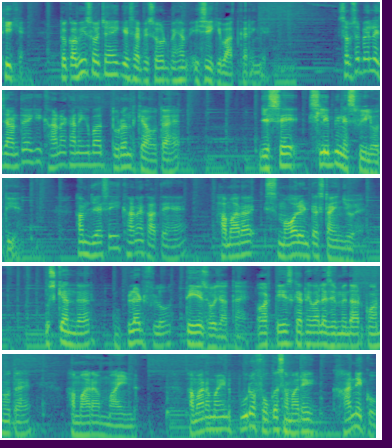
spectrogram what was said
ठीक है। तो कभी सोचा है कि इस एपिसोड में हम इसी की बात करेंगे? सबसे पहले जानते हैं कि खाना खाने के बाद तुरंत क्या होता है, जिससे स्लीपीनेस फील होती है। हम जैसे ही खाना खाते हैं, हमारा स्मॉल इंटेस्टाइन जो है, उसके अंदर ब्लड फ्लो तेज हो जाता है और तेज करने वाला जिम्मेदार कौन होता है? हमारा माइंड हमारा माइंड पूरा फोकस हमारे खाने को,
